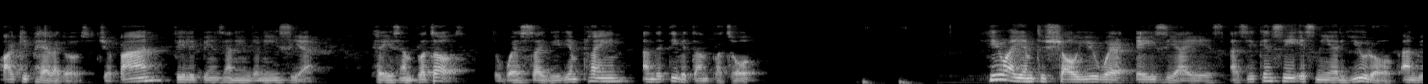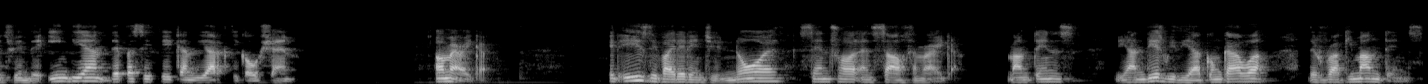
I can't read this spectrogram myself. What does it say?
Archipelagos. Japan, Philippines and Indonesia. Plains and plateaus. The West Siberian Plain and the Tibetan Plateau. Here I am to show you where Asia is. As you can see, it's near Europe and between the Indian, the Pacific and the Arctic Ocean. America. It is divided into North, Central and South America. Mountains, the Andes with the Aconcagua, the Rocky Mountains,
